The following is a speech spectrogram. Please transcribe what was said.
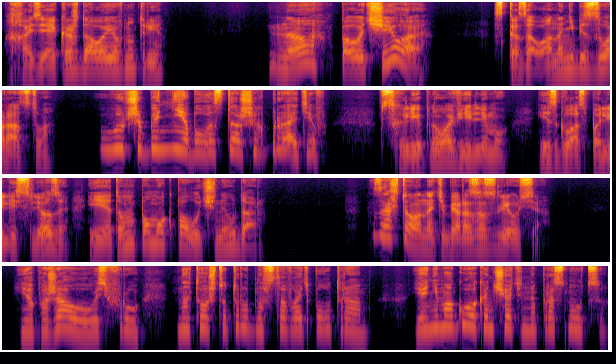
Хозяйка ждала ее внутри. «Ну, получила?» — сказала она не без злорадства. «Лучше бы не было старших братьев!» — всхлипнула Вильяму. Из глаз полились слезы, и этому помог полученный удар. За что он на тебя разозлился?» «Я пожаловалась Фру на то, что трудно вставать по утрам. Я не могу окончательно проснуться.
